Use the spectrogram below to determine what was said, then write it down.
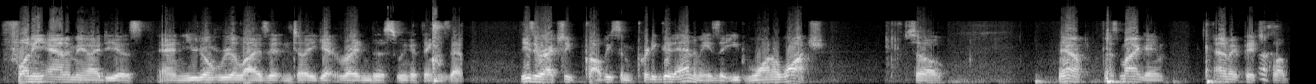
funny anime ideas and you don't realize it until you get right into the swing of things that these are actually probably some pretty good animes that you'd want to watch so yeah that's my game anime pitch club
